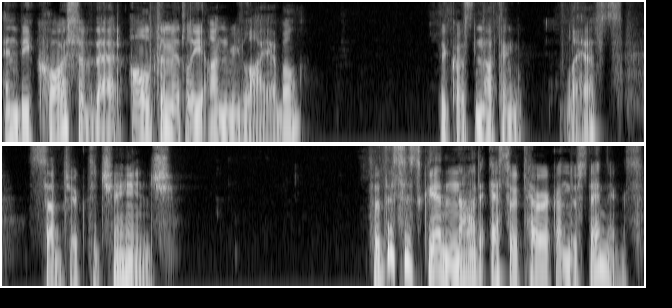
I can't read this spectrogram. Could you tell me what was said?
and because of that, ultimately unreliable, because nothing lasts, subject to change. So, this is again not esoteric understandings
